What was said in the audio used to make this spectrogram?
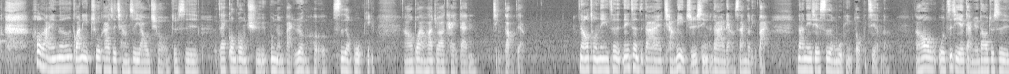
后来呢，管理处开始强制要求，就是在公共区域不能摆任何私人物品，然后不然的话就要开单警告这样。然后从那一阵那一阵子，大概强力执行了大概两三个礼拜，那那些私人物品都不见了。然后我自己也感觉到，就是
